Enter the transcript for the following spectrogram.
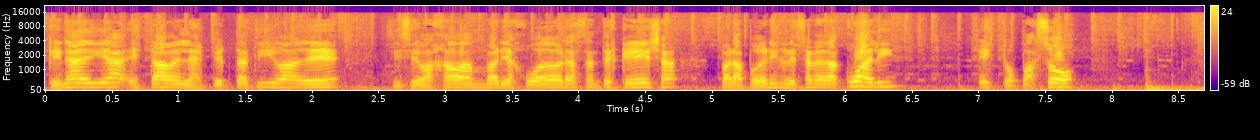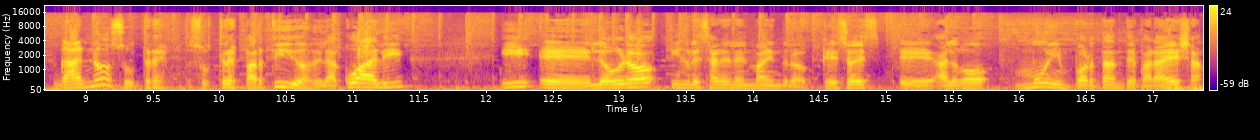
que Nadia estaba en la expectativa de si se bajaban varias jugadoras antes que ella para poder ingresar a la quali. Esto pasó. Ganó sus tres, sus tres partidos de la quali y eh, logró ingresar en el Mind Drop. Que eso es eh, algo muy importante para ella.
